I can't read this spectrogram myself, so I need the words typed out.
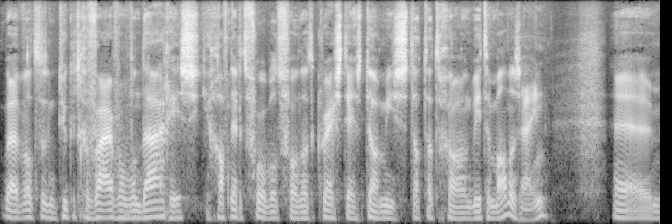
Maar wat natuurlijk het gevaar van vandaag is. Je gaf net het voorbeeld van dat crash test dummies, dat dat gewoon witte mannen zijn. Ehm,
